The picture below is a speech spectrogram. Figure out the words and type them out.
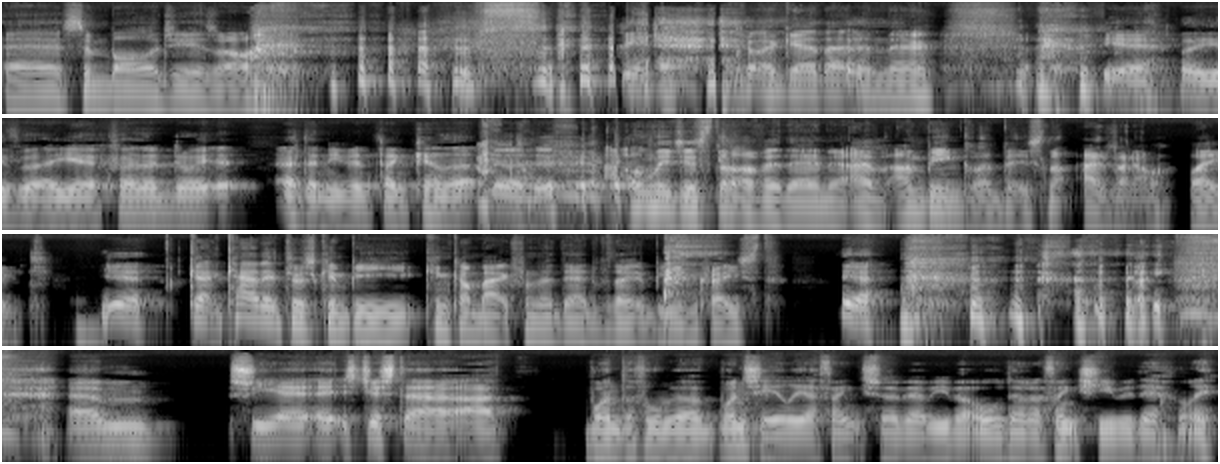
uh, symbology as well. Yeah. Gotta get that in there. Yeah, well, you've got yeah. I didn't, know. I didn't even think of that. No, I do. I only just thought of it then. I'm, I'm being glib, but it's not. I don't know. Like yeah, ca- characters can be can come back from the dead without being Christ. yeah. um, so yeah, it's just a, a wonderful. Once Ailey, I think, so be a wee bit older, I think she would definitely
